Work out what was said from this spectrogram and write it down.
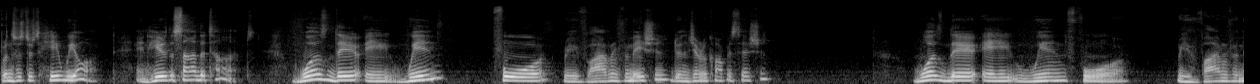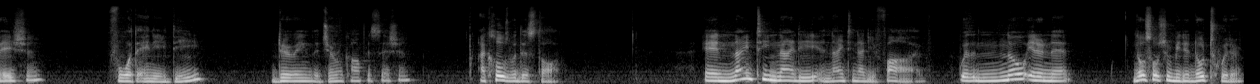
Brothers and sisters, here we are. And here's the sign of the times. Was there a win for revival and reformation during the General Conference session? Was there a win for revival and reformation for the NAD during the General Conference session? I close with this thought. In 1990 and 1995, with no internet, no social media, no Twitter,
